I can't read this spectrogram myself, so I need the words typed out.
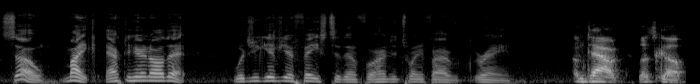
so, Mike, after hearing all that, would you give your face to them for 125 grand? I'm down. Let's go.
